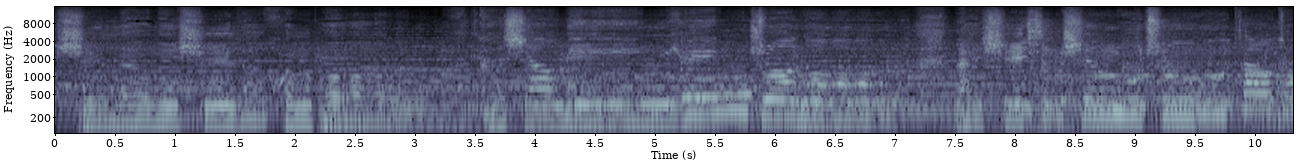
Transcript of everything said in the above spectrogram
失了你，失了魂魄，可笑命运捉弄，来世今生无处逃脱。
